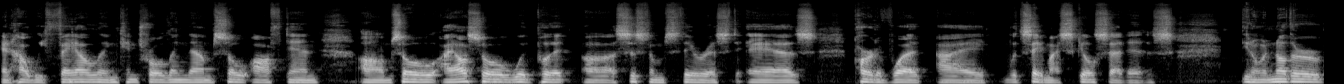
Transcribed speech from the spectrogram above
and how we fail in controlling them so often. Um, so I also would put uh, systems theorist as part of what I would say my skill set is you know, another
